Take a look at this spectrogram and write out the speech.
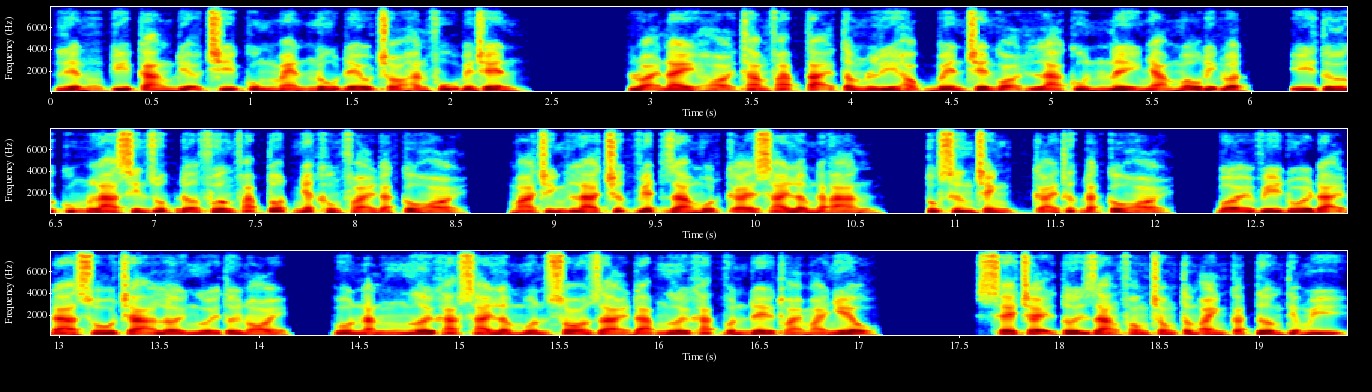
liền kỹ càng địa chỉ cùng menu đều cho hắn phụ bên trên. Loại này hỏi tham pháp tại tâm lý học bên trên gọi là cùn nệ nhảm mẫu định luật, ý tứ cũng là xin giúp đỡ phương pháp tốt nhất không phải đặt câu hỏi, mà chính là trước viết ra một cái sai lầm đáp án, tục xưng tranh cãi thức đặt câu hỏi, bởi vì đối đại đa số trả lời người tới nói, vốn nắn người khác sai lầm muốn so giải đáp người khác vấn đề thoải mái nhiều. Xe chạy tới giang phong trong tấm ảnh cắt tường tiệm mì,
